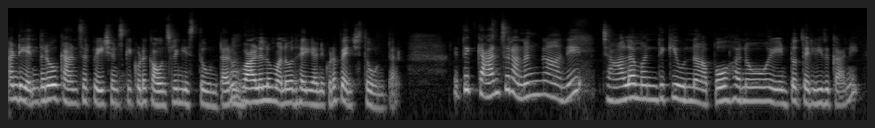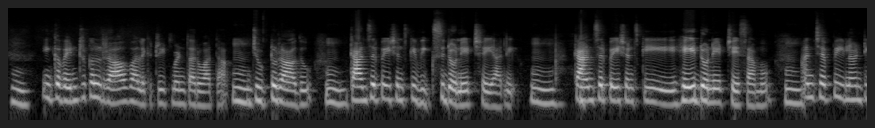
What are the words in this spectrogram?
అండ్ ఎందరో క్యాన్సర్ పేషెంట్స్కి కూడా కౌన్సిలింగ్ ఇస్తూ ఉంటారు. వాళ్ళలో మనోధైర్యాన్ని కూడా పెంచుతూ ఉంటారు. అయితే క్యాన్సర్ అనగానే చాలా మందికి ఉన్న అపోహనో ఏంటో తెలియదు కానీ. ఇంకా వెంట్రుకలు రావు వాళ్ళకి ట్రీట్మెంట్ తర్వాత. జుట్టు రాదు. క్యాన్సర్ పేషెంట్స్కి విక్స్ డొనేట్ చేయాలి. క్యాన్సర్ పేషెంట్స్కి హెయిర్ డొనేట్ చేశాము. అని చెప్పి ఇలాంటి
